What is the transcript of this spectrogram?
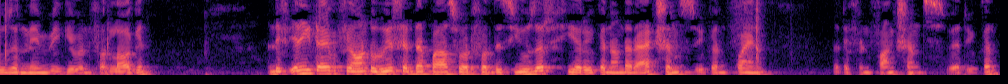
username we given for login. And if anytime if you want to reset the password for this user here you can under actions you can find the different functions where you can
